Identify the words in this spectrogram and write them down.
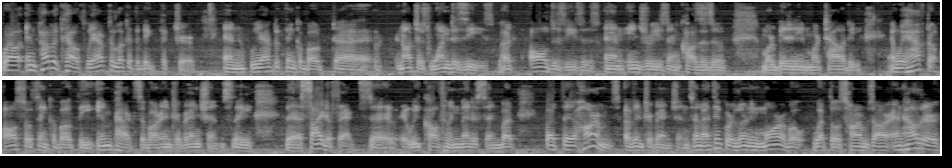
Well, in public health, we have to look at the big picture, and we have to think about uh, not just one disease, but all diseases and injuries and causes of morbidity and mortality. And we have to also think about the impacts of our interventions, the the side effects uh, we call them in medicine, but but the harms of interventions. And I think we're learning more about what those harms are and how they're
